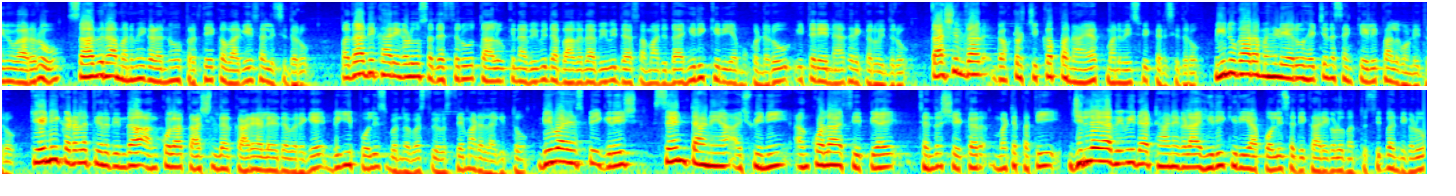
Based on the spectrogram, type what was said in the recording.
ಮೀನುಗಾರರು ಸಾವಿರ ಮನವಿಗಳನ್ನು ಪ್ರತ್ಯೇಕವಾಗಿ ಸಲ್ಲಿಸಿದರು. ಪದಾಧಿಕಾರಿಗಳು, ಸದಸ್ಯರು, ತಾಲೂಕಿನ ವಿವಿಧ ಭಾಗದ ವಿವಿಧ ಸಮಾಜದ ಹಿರಿಕಿರಿಯ ಮುಖಂಡರು, ಇತರೆ ನಾಗರಿಕರು ಇದ್ದರು. ತಹಶೀಲ್ದಾರ್ ಡಾಕ್ಟರ್ ಚಿಕ್ಕಪ್ಪ ನಾಯಕ್ ಮನವಿ ಸ್ವೀಕರಿಸಿದರು. ಮೀನುಗಾರ ಮಹಿಳೆಯರು ಹೆಚ್ಚಿನ ಸಂಖ್ಯೆಯಲ್ಲಿ ಪಾಲ್ಗೊಂಡಿದ್ದರು. ಕೇಣಿ ಕಡಲ ತೀರದಿಂದ ಅಂಕೋಲಾ ತಹಶೀಲ್ದಾರ್ ಕಾರ್ಯಾಲಯದವರೆಗೆ ಬಿಗಿ ಪೊಲೀಸ್ ಬಂದೋಬಸ್ತ್ ವ್ಯವಸ್ಥೆ ಮಾಡಲಾಗಿತ್ತು. ಡಿವೈಎಸ್ಪಿ ಗಿರೀಶ್, ಸೇಂಟ್ ಠಾಣೆಯ ಅಶ್ವಿನಿ, ಅಂಕೋಲಾ ಸಿಪಿಐ ಚಂದ್ರಶೇಖರ್, ಮಠಪತಿ, ಜಿಲ್ಲೆಯ ವಿವಿಧ ಠಾಣೆಗಳ ಹಿರಿಕಿರಿಯ ಪೊಲೀಸ್ ಅಧಿಕಾರಿಗಳು ಮತ್ತು ಸಿಬ್ಬಂದಿಗಳು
